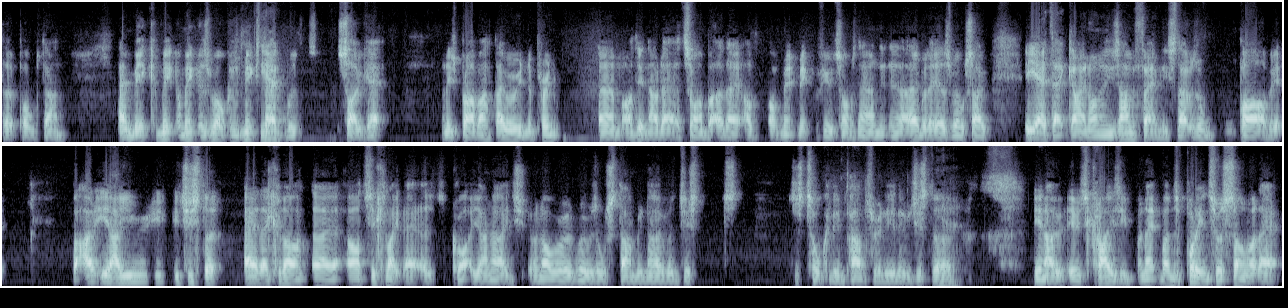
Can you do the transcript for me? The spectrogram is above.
that Paul's done, and Mick, Mick, Mick as well, because Mick's Yeah. dad was Sogat and his brother. They were in the print. Um, I didn't know that at the time, but I, I've, I've met Mick a few times now, and you know, they were there as well. So he had that going on in his own family, so that was all part of it. But I, you know, you, it's just that how they could uh, articulate that at quite a young age, and I we was all stumbling over just just talking in pubs really, and it was just a, Yeah. you know, it was crazy. But, that, but to put it into a song like that,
